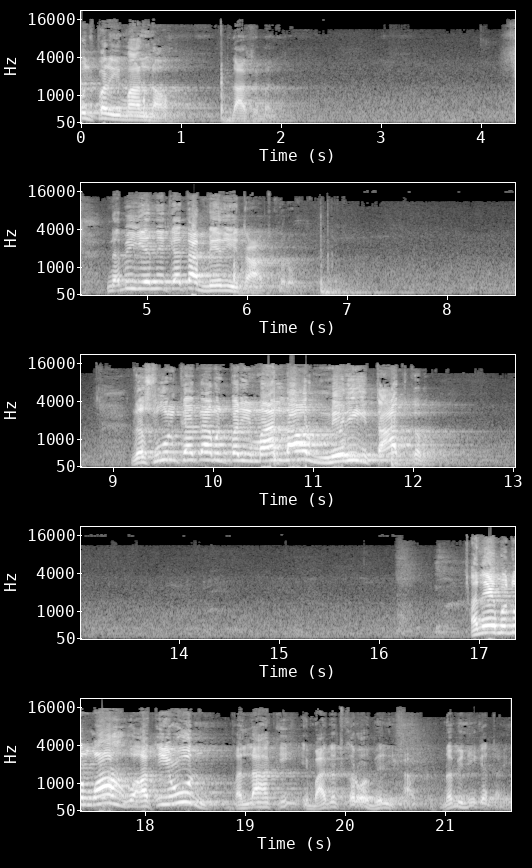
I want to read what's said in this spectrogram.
مجھ پر ایمان لاؤ لازمن نبی یہ نہیں کہتا میری اطاعت کرو۔ رسول کہتا مجھ پر ایمان لاؤ اور میری اطاعت کرو۔ انبد اللہ و عطیون اللہ کی عبادت کرو اور میری اطاعت کرو۔ نبی نہیں کہتا یہ۔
